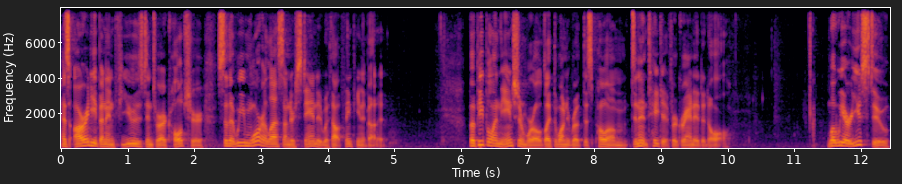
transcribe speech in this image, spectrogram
has already been infused into our culture so that we more or less understand it without thinking about it. But people in the ancient world, like the one who wrote this poem, didn't take it for granted at all. What we are used to,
